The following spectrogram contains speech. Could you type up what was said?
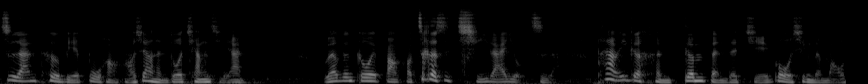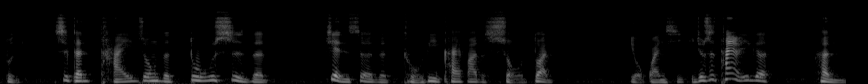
治安特别不好，好像很多枪击案？我要跟各位报告，这个是其来有自啊，它有一个很根本的结构性的矛盾，是跟台中的都市的建设的土地开发的手段有关系，也就是它有一个很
